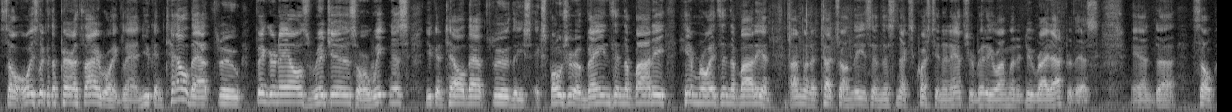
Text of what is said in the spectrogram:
So always look at the parathyroid gland. You can tell that through fingernails, ridges, or weakness. You can tell that through the exposure of veins in the body, hemorrhoids in the body, and I'm going to touch on these in this next question and answer video I'm going to do right after this. And uh, so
